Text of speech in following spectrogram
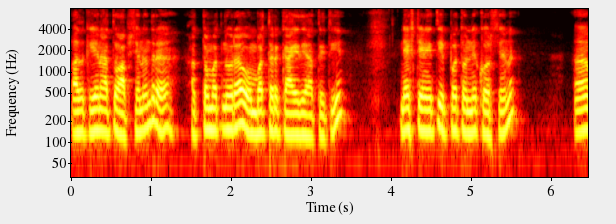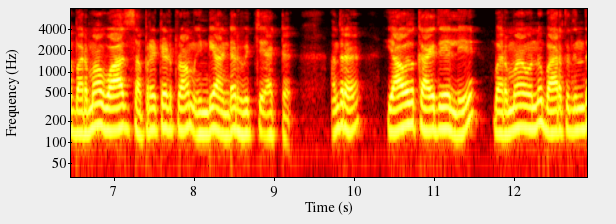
ಅದಕ್ಕೆ ಏನಾಯ್ತು ಆಪ್ಷನ್ ಅಂದ್ರೆ ಹತ್ತೊಂಬತ್ತು ನೂರ ಒಂಬತ್ತರ ಕಾಯ್ದೆ ಆಗ್ತೈತಿ. ನೆಕ್ಸ್ಟ್ ಏನೈತಿ? ಇಪ್ಪತ್ತೊಂದನೇ question Burma was separated from India under which act ಅಂದ್ರೆ ಯಾವುದು ಕಾಯ್ದೆಯಲ್ಲಿ ಬರ್ಮಾವನ್ನು ಭಾರತದಿಂದ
